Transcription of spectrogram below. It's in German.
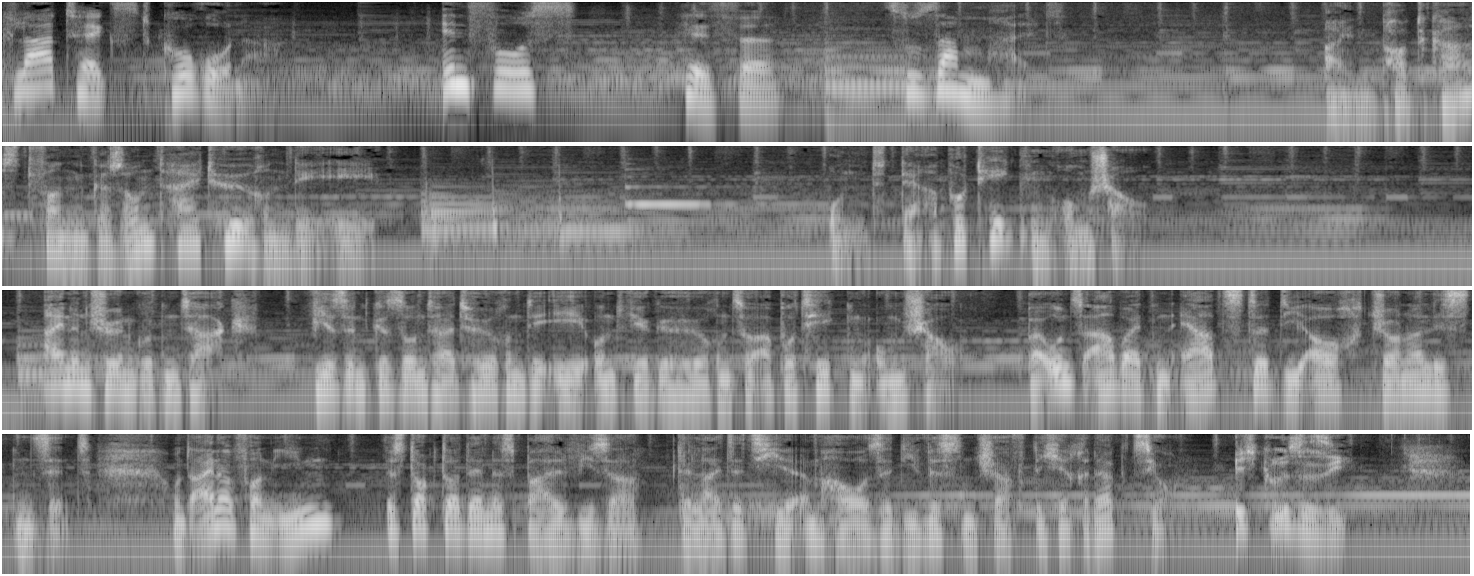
Klartext Corona. Infos, Hilfe, Zusammenhalt. Ein Podcast von gesundheithören.de und der Apothekenumschau. Einen schönen guten Tag. Wir sind gesundheithören.de und wir gehören zur Apothekenumschau. Bei uns arbeiten Ärzte, die auch Journalisten sind. Und einer von ihnen ist Dr. Dennis Ballwieser, der leitet hier im Hause die wissenschaftliche Redaktion. Ich grüße Sie.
